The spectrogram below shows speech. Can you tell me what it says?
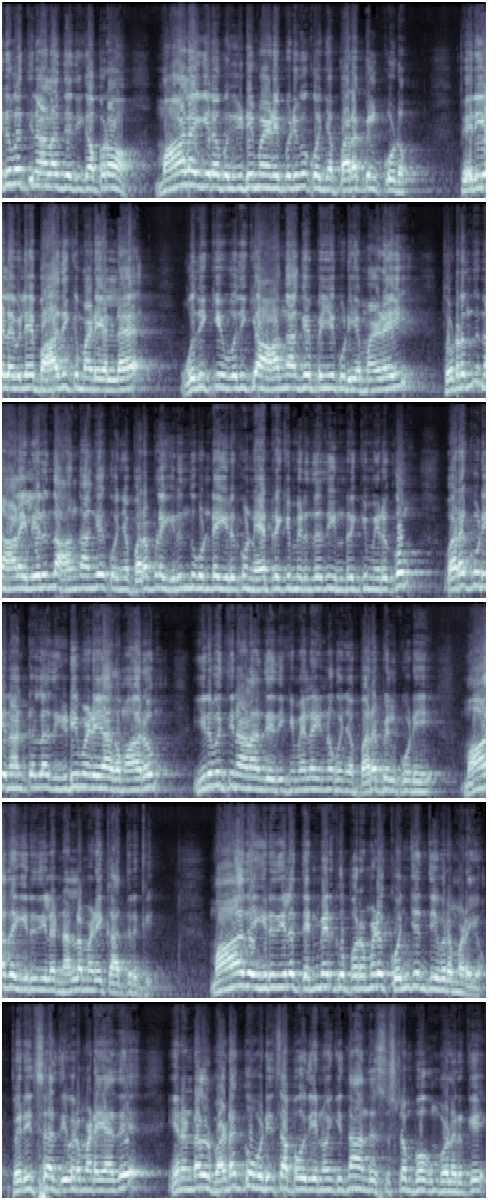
இருபத்தி நாலாம் தேதிக்கு அப்புறம் மாலை இரவு இடிமழை பிடிவு கொஞ்சம் பரப்பில் கூடும். பெரிய அளவிலே பாதிக்கும் மழை அல்ல. ஒதுக்கி ஒதுக்கி ஆங்காங்கே பெய்யக்கூடிய மழை தொடர்ந்து நாளையிலிருந்து ஆங்காங்கே கொஞ்சம் பரப்பில் இருந்து கொண்டே இருக்கும். நேற்றைக்கும் இருந்தது இன்றைக்கும் இருக்கும். வரக்கூடிய நாட்களில் அது இடிமழையாக மாறும். இருபத்தி நாலாம் தேதிக்கு மேலே இன்னும் கொஞ்சம் பரப்பில் கூடி மாத இறுதியில் நல்ல மழை காத்திருக்கு. மாத இறுதியில் தென்மேற்கு பருவமழை கொஞ்சம் தீவிரமடையும். பெருசாக தீவிரமடையாது. ஏனென்றால் வடக்கு ஒடிசா பகுதியை நோக்கி தான் அந்த சிஸ்டம் போகும் போல இருக்குது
